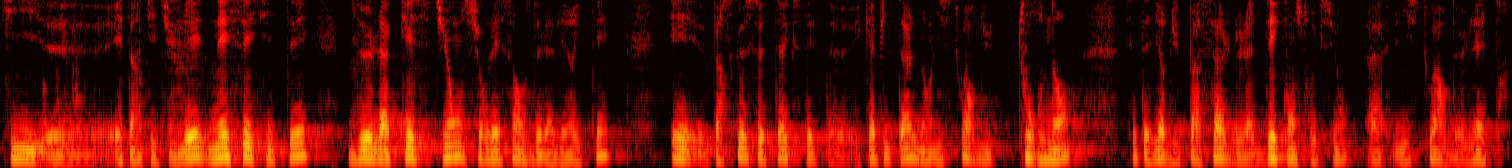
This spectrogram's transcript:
qui euh, est intitulé Nécessité de la question sur l'essence de la vérité, et parce que ce texte est, est capital dans l'histoire du tournant, c'est-à-dire du passage de la déconstruction à l'histoire de l'être.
